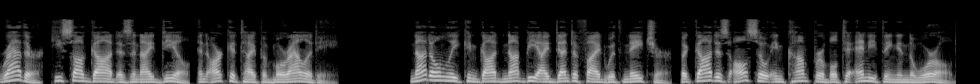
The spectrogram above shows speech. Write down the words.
Rather, he saw God as an ideal, an archetype of morality. Not only can God not be identified with nature, but God is also incomparable to anything in the world.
